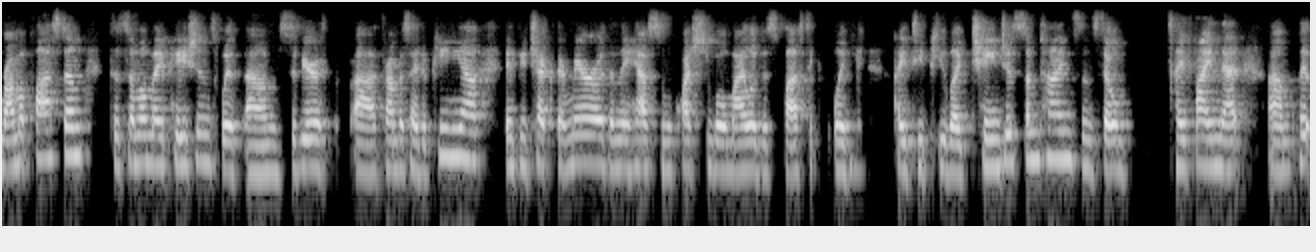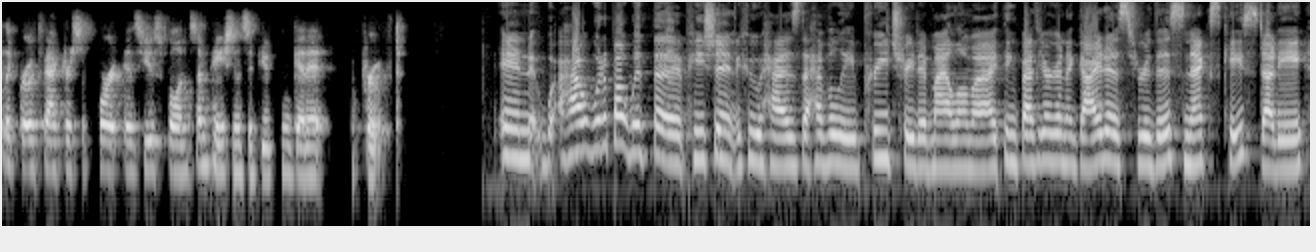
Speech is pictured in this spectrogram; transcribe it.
to some of my patients with um, severe uh, thrombocytopenia. If you check their marrow, then they have some questionable myelodysplastic like ITP like changes sometimes. And so I find that um, platelet growth factor support is useful in some patients if you can get it approved. And how? What about with the patient who has the heavily pre-treated myeloma? I think Beth, you're going to guide us through this next case study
